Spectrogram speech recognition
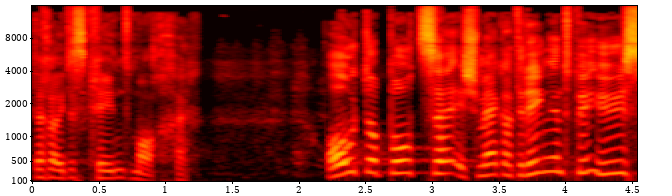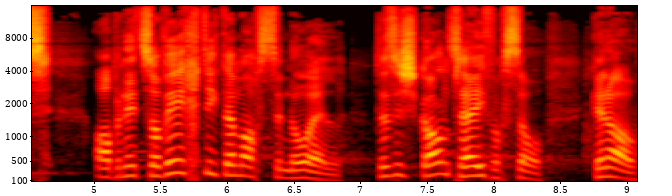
dann könnt das Kind machen. Autoputzen ist mega dringend bei uns, aber nicht so wichtig, dann macht es der Noel. Das ist ganz einfach so. Genau.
